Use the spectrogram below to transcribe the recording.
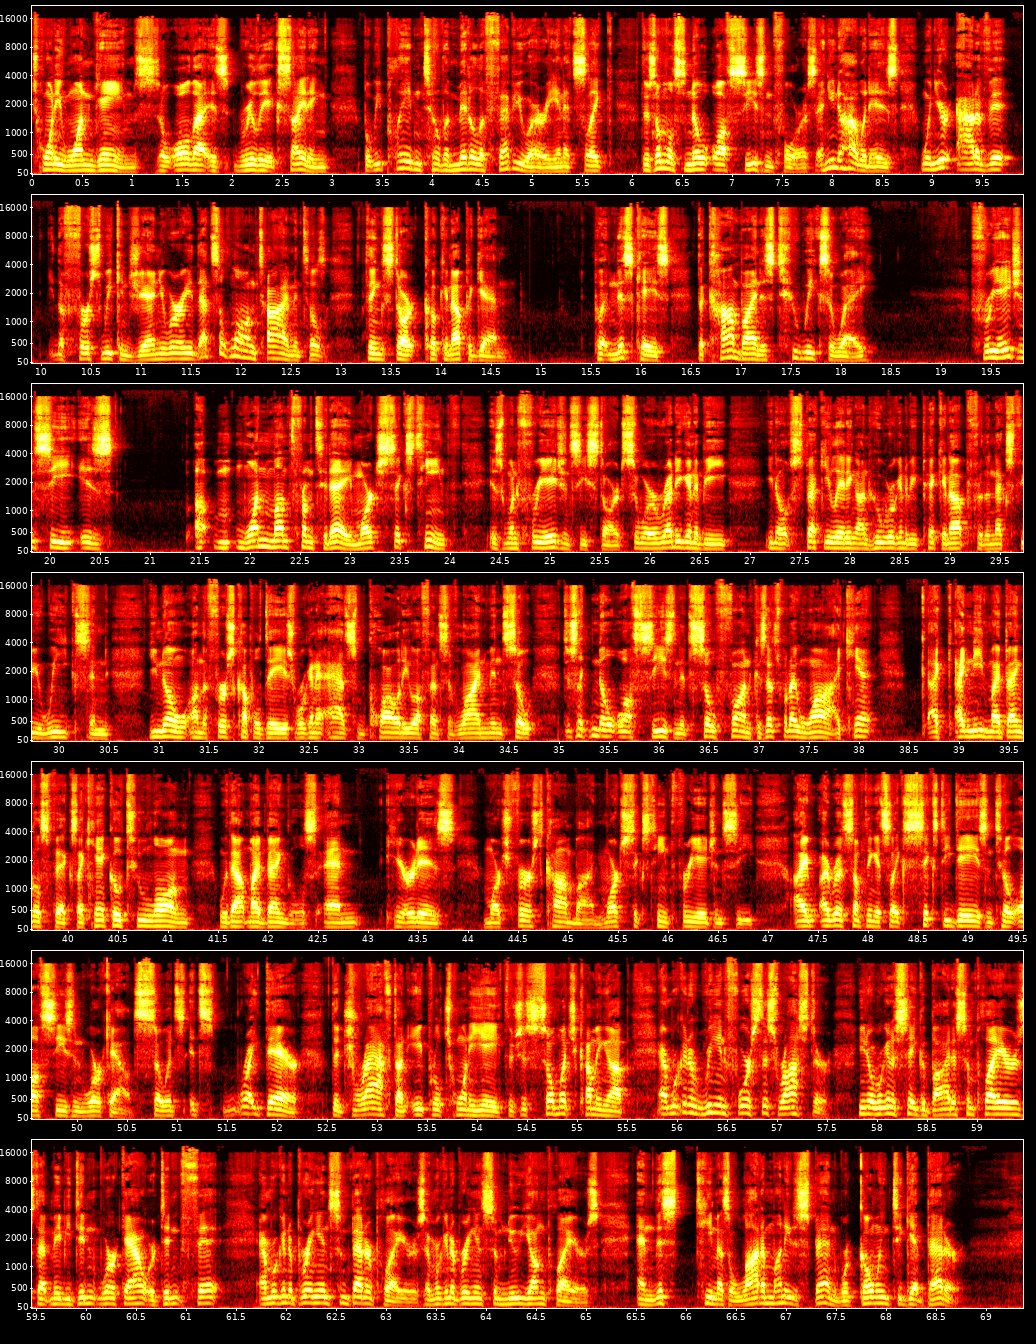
21 games. So all that is really exciting. But we played until the middle of February, and it's like there's almost no off season for us. And you know how it is when you're out of it the first week in January. That's a long time until things start cooking up again. But in this case, the combine is two weeks away. Free agency is uh, one month from today, March 16th, is when free agency starts. So we're already going to be, you know, speculating on who we're going to be picking up for the next few weeks. And, you know, on the first couple days, we're going to add some quality offensive linemen. So there's like no off season. It's so fun because that's what I want. I can't, I, I need my Bengals fix. I can't go too long without my Bengals. And here it is. March 1st, combine. March 16th, free agency. I, I read something. It's like 60 days until off-season workouts, so it's it's right there. The draft on April 28th. There's just so much coming up, and we're going to reinforce this roster. You know, we're going to say goodbye to some players that maybe didn't work out or didn't fit, and we're going to bring in some better players, and we're going to bring in some new young players. And this team has a lot of money to spend. We're going to get better.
